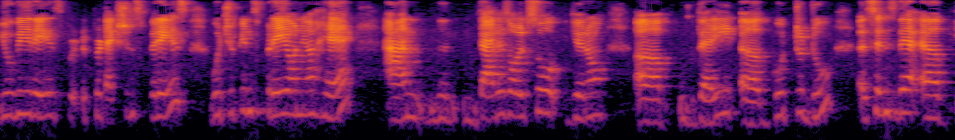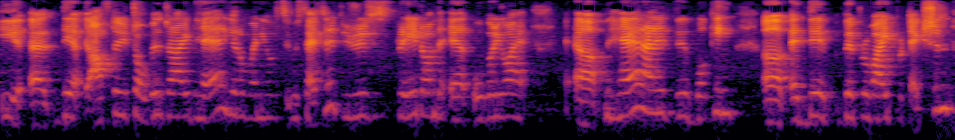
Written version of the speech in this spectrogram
uv rays pr protection sprays which you can spray on your hair and that is also you know uh, very uh, good to do. Uh, since they uh, uh, they after you towel dried hair you know when you, you set it you just spray it on the air over your hair and it, working uh, they, they provide protection.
